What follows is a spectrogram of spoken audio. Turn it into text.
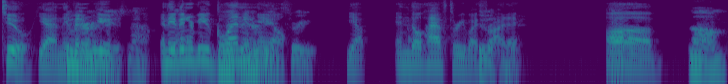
Two, yeah, and they've interviewed now. and they've yeah. interviewed Glenn and, Mayo. Three. Yep, and they'll have three by two Friday. Uh, um,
